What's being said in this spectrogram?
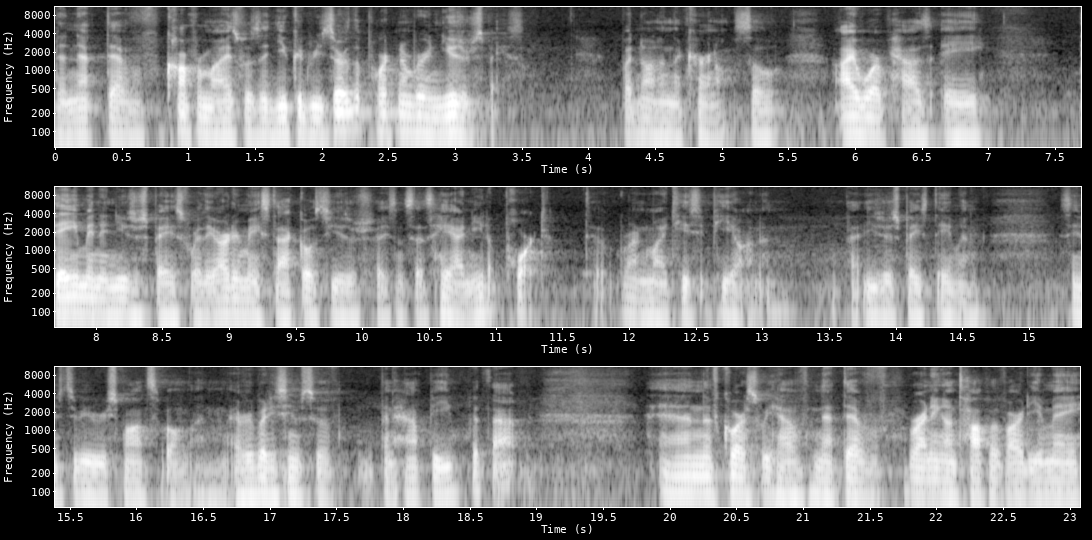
the NetDev compromise was that you could reserve the port number in user space but not in the kernel. So iWarp has a daemon in user space where the RDMA stack goes to user space and says, hey, I need a port to run my TCP on. And that user space daemon seems to be responsible. And everybody seems to have been happy with that. And of course, we have NetDev running on top of RDMA.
